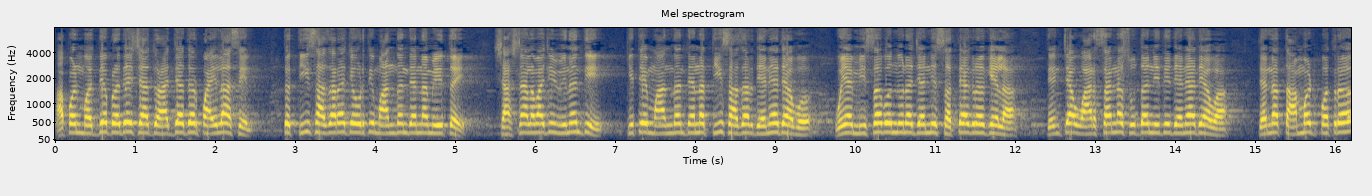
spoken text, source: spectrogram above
आपण मध्य प्रदेशात राज्यात जर पाहिलं असेल तर तीस हजाराच्या वरती मानधन त्यांना मिळतंय. शासनाला माझी विनंती आहे की ते मानधन त्यांना तीस हजार देण्यात यावं व या मिसाबंधूंना ज्यांनी सत्याग्रह केला त्यांच्या वारसांना सुद्धा निधी देण्यात यावा. त्यांना तांबटपत्र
